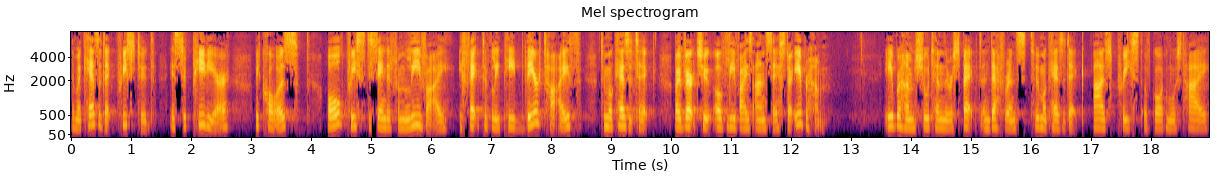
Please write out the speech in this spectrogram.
the Melchizedek priesthood, is superior because all priests descended from Levi effectively paid their tithe to Melchizedek by virtue of Levi's ancestor Abraham. Abraham showed him the respect and deference to Melchizedek as priest of God Most High.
